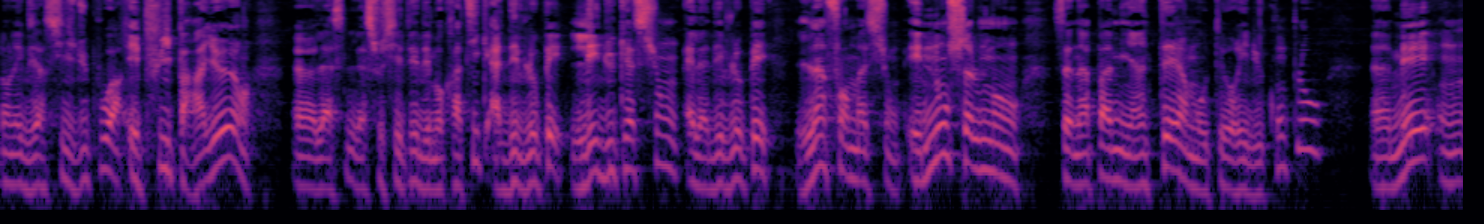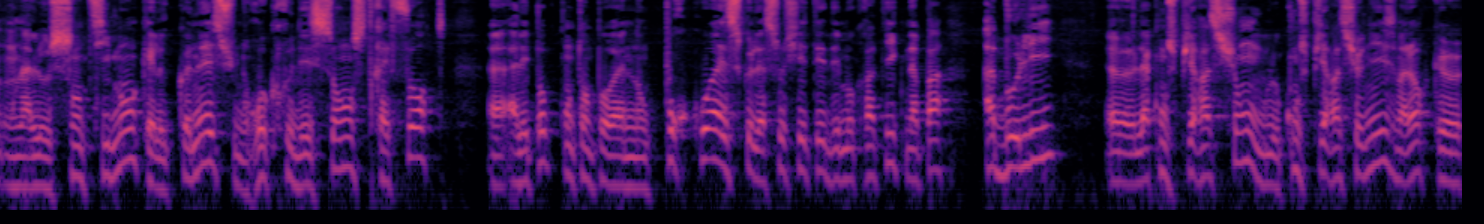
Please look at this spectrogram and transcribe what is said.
dans l'exercice du pouvoir. Et puis, par ailleurs, euh, la, société démocratique a développé l'éducation, elle a développé l'information. Et non seulement ça n'a pas mis un terme aux théories du complot, mais on, a le sentiment qu'elles connaissent une recrudescence très forte euh, à l'époque contemporaine. Donc pourquoi est-ce que la société démocratique n'a pas aboli la conspiration ou le conspirationnisme alors que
